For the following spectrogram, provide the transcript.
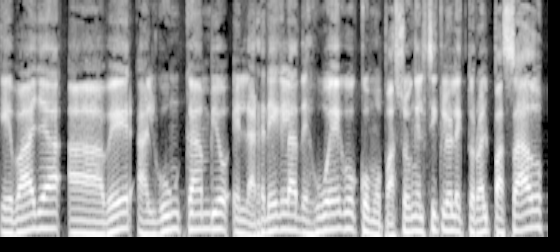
que vaya a haber algún cambio en las reglas de juego como pasó en el ciclo electoral pasado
